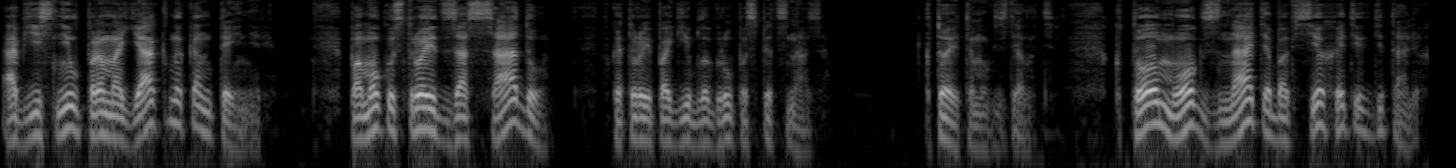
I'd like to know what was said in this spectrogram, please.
объяснил про маяк на контейнере, помог устроить засаду, в которой погибла группа спецназа. Кто это мог сделать? Кто мог знать обо всех этих деталях?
